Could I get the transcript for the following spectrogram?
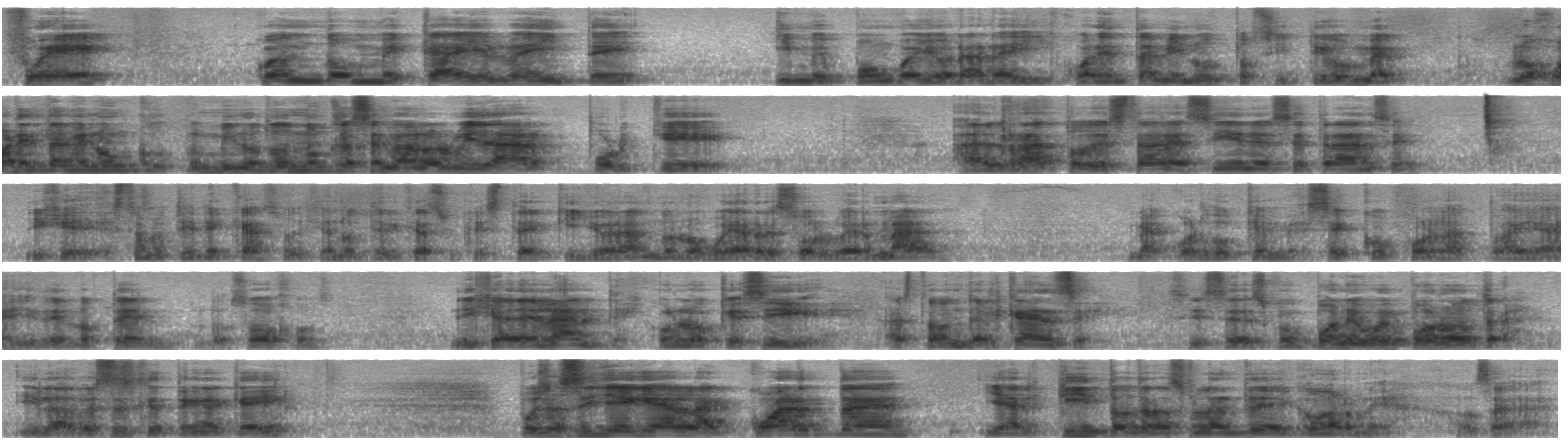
fue cuando me cae el 20 y me pongo a llorar ahí 40 minutos. Y digo, me, los 40 minutos nunca se me van a olvidar porque al rato de estar así en ese trance, dije, esto no tiene caso, dije, no tiene caso que esté aquí llorando, no voy a resolver nada. Me acuerdo que me seco con la toalla ahí del hotel, los ojos. Dije, adelante, con lo que sigue, hasta donde alcance. Si se descompone, voy por otra. Y las veces que tenga que ir. Pues así llegué a la cuarta y al quinto trasplante de córnea. O sea,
